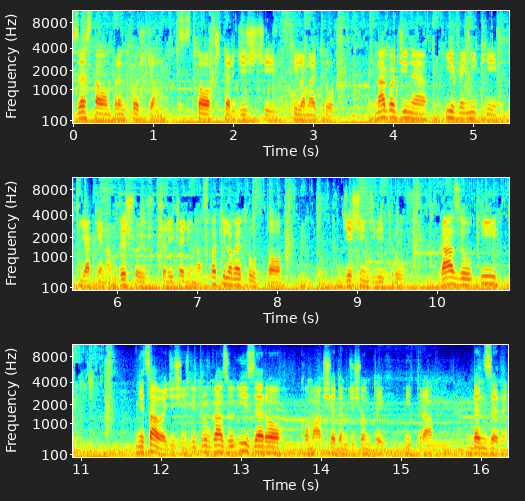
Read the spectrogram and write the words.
ze stałą prędkością 140 km na godzinę i wyniki, jakie nam wyszły już w przeliczeniu na 100 km, to 10 litrów gazu i niecałe 10 litrów gazu i 0,7 litra benzyny.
